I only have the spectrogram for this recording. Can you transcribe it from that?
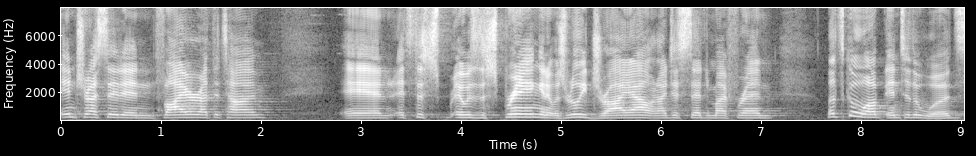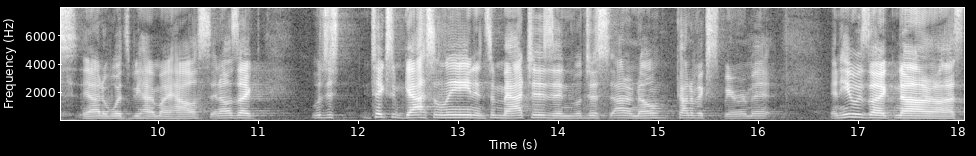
interested in fire at the time. And it's the, it was the spring, and it was really dry out. And I just said to my friend, let's go up into the woods. Yeah, the woods behind my house. And I was like, we'll just take some gasoline and some matches, and we'll just, I don't know, kind of experiment. And he was like, no, no, no, that's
